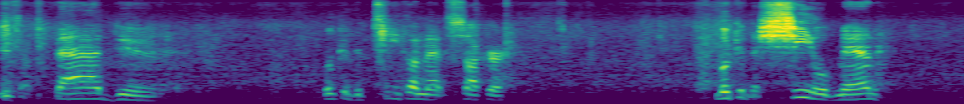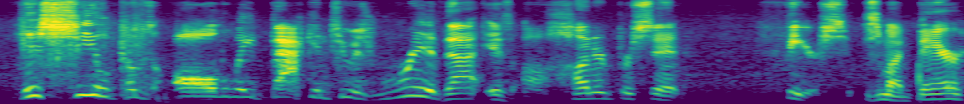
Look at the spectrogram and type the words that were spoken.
is a bad dude. Look at the teeth on that sucker. Look at the shield, man. His shield comes all the way back into his rib. That is a hundred percent fierce. This is my Bear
